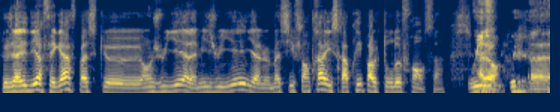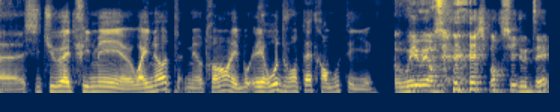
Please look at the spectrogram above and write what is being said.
Ce que j'allais dire, fais gaffe parce que en juillet, à la mi-juillet, il y a le Massif Central, il sera pris par le Tour de France. Hein. Oui. Alors, euh, si tu veux être filmé, euh, why not? Mais autrement, les, les, routes vont être embouteillées. Oui, oui, je m'en suis douté.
